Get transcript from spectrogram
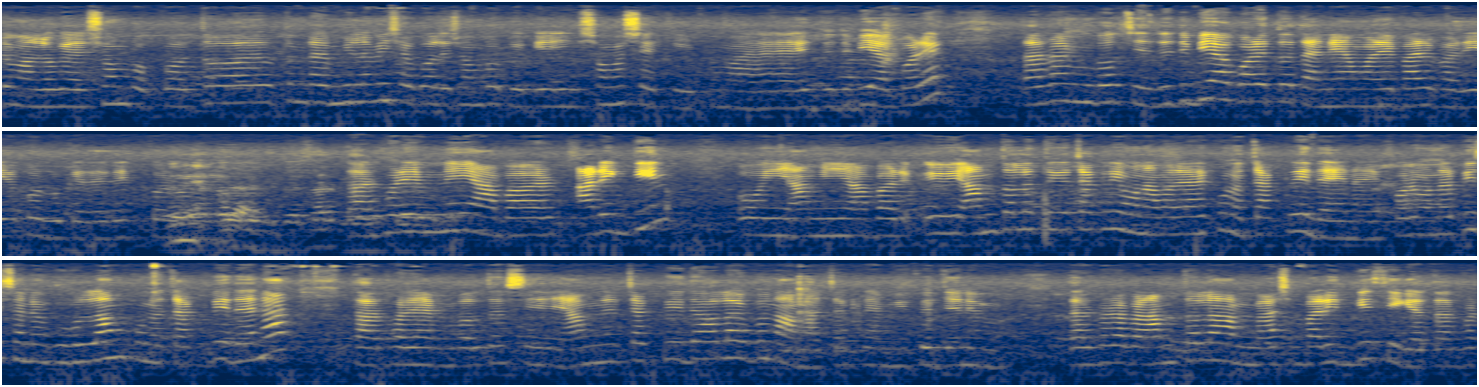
তোমার লোকের সম্পর্ক তো তোমরা মিলামিশা বলে সম্পর্ক কি? সমস্যা কি? তোমার যদি বিয়ে করে তারপর আমি বলছি, যদি বিয়ে করে তো তাই নিয়ে আমার বাড়ি বাড়ি ইয়ে করব কে রেপ করব তারপরে এমনি আবার আরেক দিন ওই আমি আবার এই আমতলা থেকে চাকরি মানে আমার আর কোনো চাকরি দেয় নাই। পরে ওনার পিছনে ঘুরলাম, কোনো চাকরি দেয় না। তারপরে আমি বলতেছি, আপনার চাকরি দেওয়া লাগবে না, আমার চাকরি আমি খুঁজে নেব। তারপর আবার আমতলা, আমি বাড়িতে গেছি গা। তারপর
